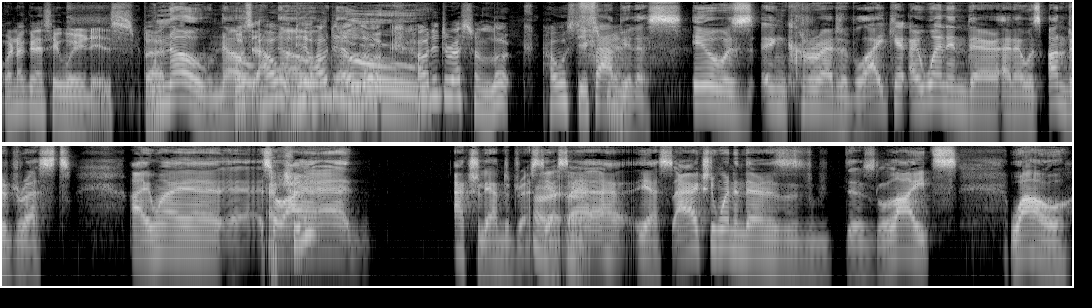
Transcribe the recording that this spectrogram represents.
We're not gonna say where it is. But no, no, it- how no, did, how did no. it look? How did the restaurant look? How was the experience? Fabulous! It was incredible. I ca I went in there and I was underdressed. I went. Uh, so Actually? I. Uh, Actually, underdressed. All right, yes, all I, right. I, yes. I actually went in there and there's, there's lights. Wow,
